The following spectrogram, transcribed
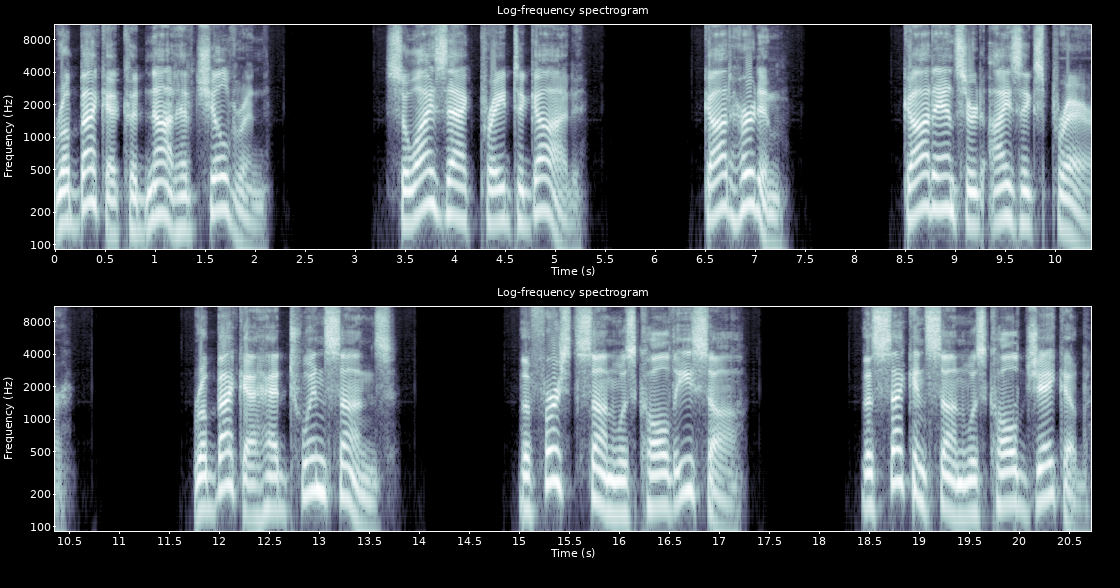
Rebekah could not have children. So Isaac prayed to God. God heard him. God answered Isaac's prayer. Rebekah had twin sons. The first son was called Esau. The second son was called Jacob.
